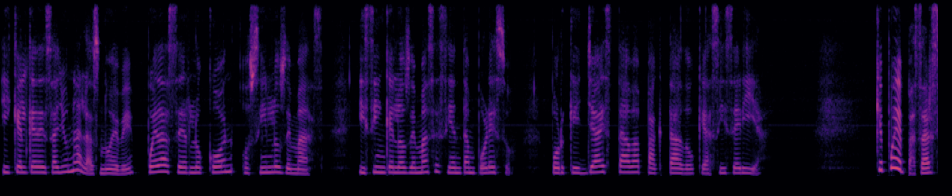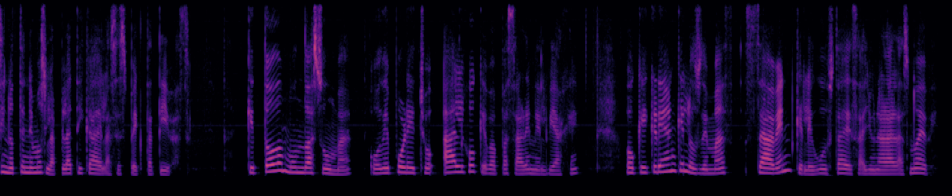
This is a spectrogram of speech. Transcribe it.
y que el que desayuna a las nueve pueda hacerlo con o sin los demás y sin que los demás se sientan por eso, porque ya estaba pactado que así sería. ¿Qué puede pasar si no tenemos la plática de las expectativas? Que todo mundo asuma o dé por hecho algo que va a pasar en el viaje, o que crean que los demás saben que le gusta desayunar a las nueve,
